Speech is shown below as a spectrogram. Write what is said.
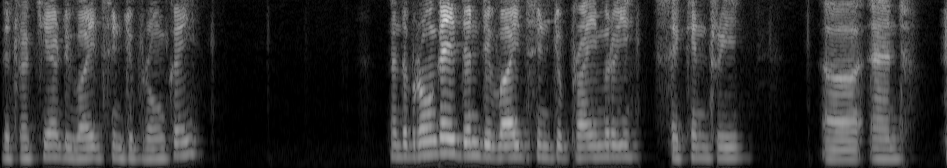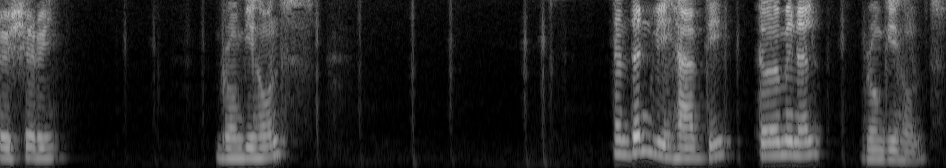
The trachea divides into bronchi. And the bronchi then divides into primary, secondary, uh, and tertiary bronchioles and then we have the terminal bronchioles.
